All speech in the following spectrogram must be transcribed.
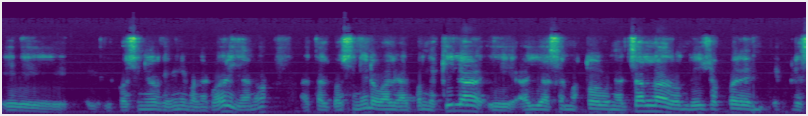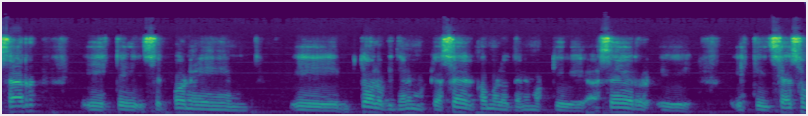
el cocinero que viene con la cuadrilla, ¿no? Hasta el cocinero va al galpón de esquila, y ahí hacemos toda una charla donde ellos pueden expresar, este, se pone eh, todo lo que tenemos que hacer, cómo lo tenemos que hacer. Eh, este, se hace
